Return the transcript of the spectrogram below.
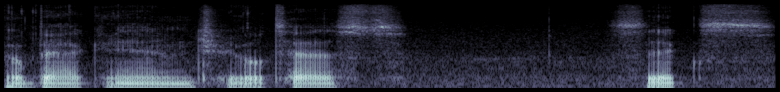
Go back and trivial test 6.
